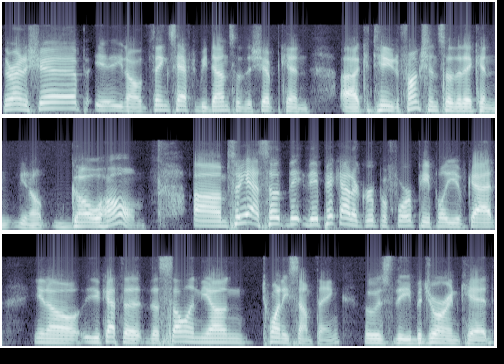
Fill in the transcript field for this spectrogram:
they're on a ship. You know, things have to be done so the ship can uh, continue to function so that it can you know go home. Um, so yeah, so they, they pick out a group of four people. You've got you know you've got the the sullen young twenty something who's the Bajoran kid.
